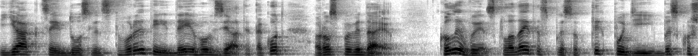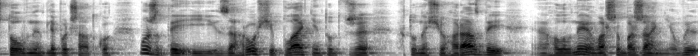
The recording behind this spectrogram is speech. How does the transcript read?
як цей досвід створити і де його взяти. Так от розповідаю. Коли ви складаєте список тих подій, безкоштовних для початку, можете і за гроші платні, тут вже хто на що гараздий. Головне ваше бажання. Ви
